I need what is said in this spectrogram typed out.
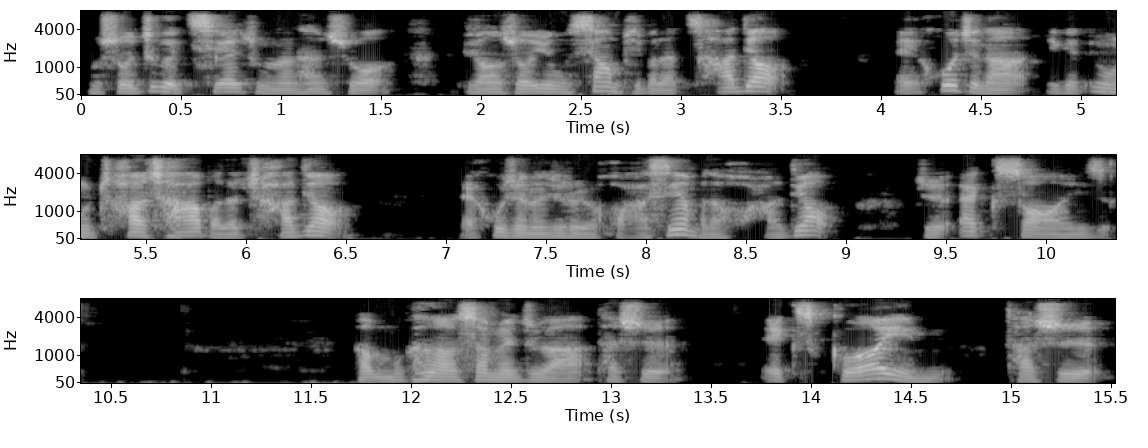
我们说这个切除呢，他说，比方说用橡皮把它擦掉，哎，或者呢一个用叉叉把它叉掉，哎，或者呢就是划线把它划掉，就是 excise。好，我们看到上面这个啊，它是 exclaim，它是。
